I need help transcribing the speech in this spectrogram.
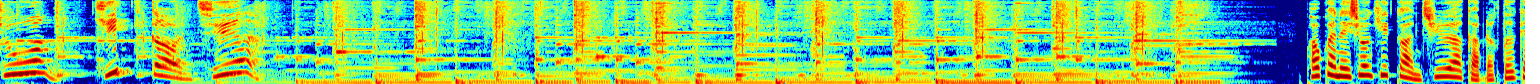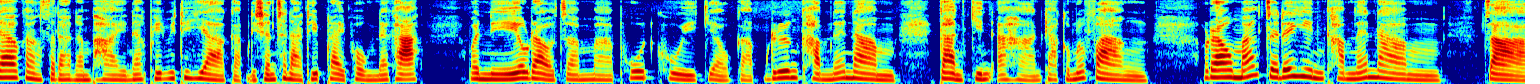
ช่วงคิดก่อนเชื่อ พบกันในช่วงคิดก่อนเชื่อกับดรแก้วกังสดานนภัยนักพิษวิทยากับดิฉันชนาทิพไพรพงศ์นะคะ วันนี้เราจะมาพูดคุยเกี่ยวกับเรื่องคำแนะนำการกินอาหารค่ะคุณผู้ฟัง เรามักจะได้ยินคำแนะนำจาก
